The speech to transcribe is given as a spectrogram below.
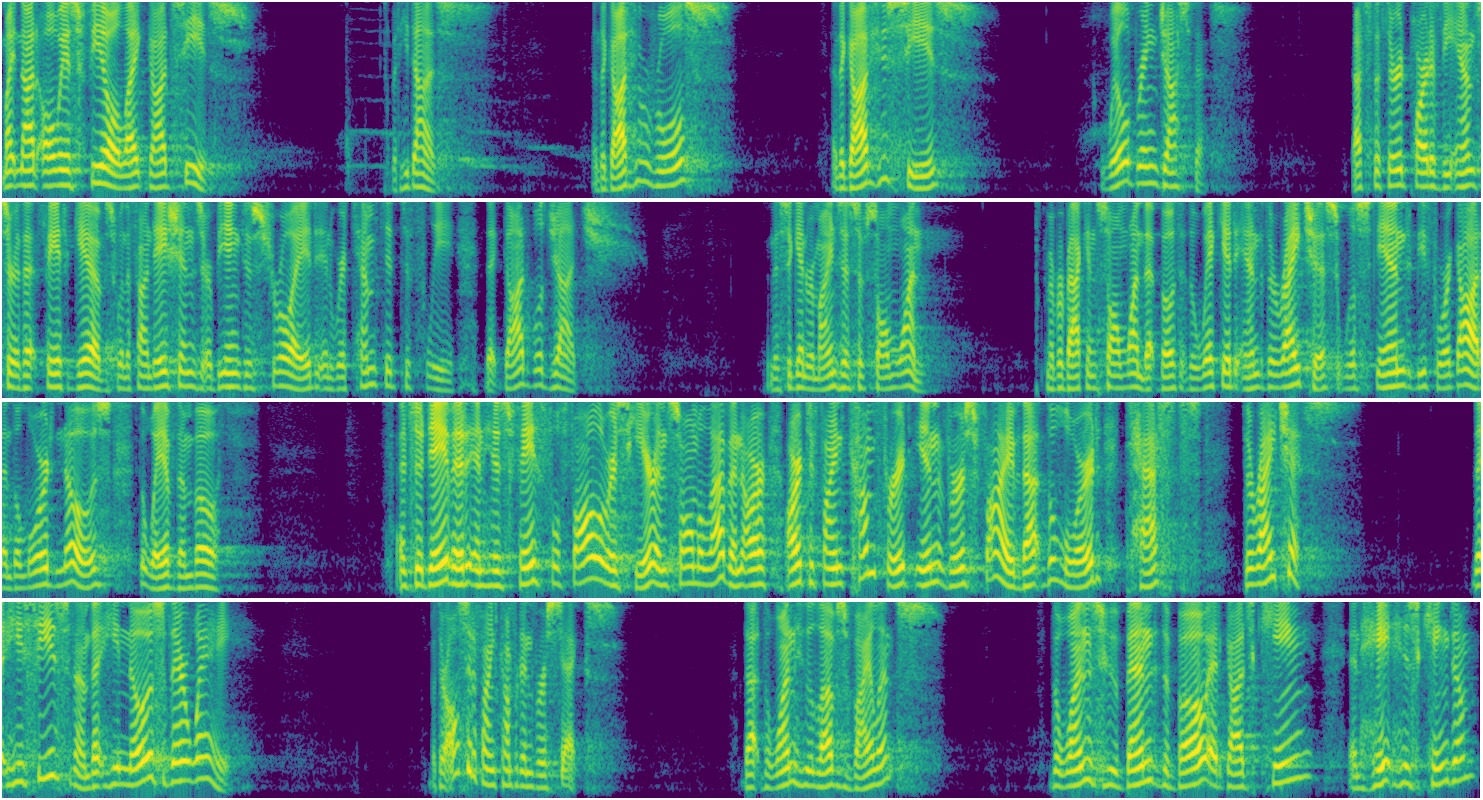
might not always feel like God sees, but He does. And the God who rules and the God who sees will bring justice. That's the third part of the answer that faith gives when the foundations are being destroyed and we're tempted to flee, that God will judge. And this again reminds us of Psalm 1. Remember back in Psalm 1 that both the wicked and the righteous will stand before God, and the Lord knows the way of them both. And so, David and his faithful followers here in Psalm 11 are, are to find comfort in verse 5 that the Lord tests the righteous, that he sees them, that he knows their way. But they're also to find comfort in verse 6 that the one who loves violence, the ones who bend the bow at God's king and hate his kingdom,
